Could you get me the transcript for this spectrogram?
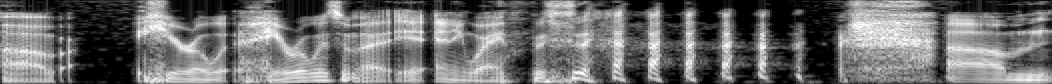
uh, hero heroism uh, anyway um,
